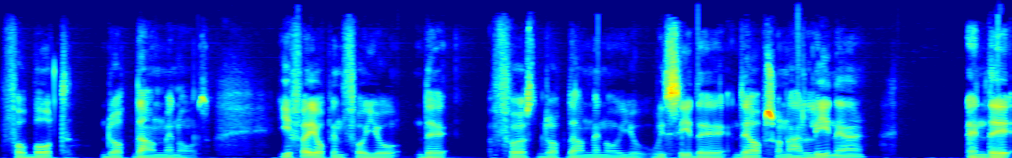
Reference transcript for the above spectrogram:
for both drop-down menus. If I open for you the first drop-down menu, you will see the, the options are linear and the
